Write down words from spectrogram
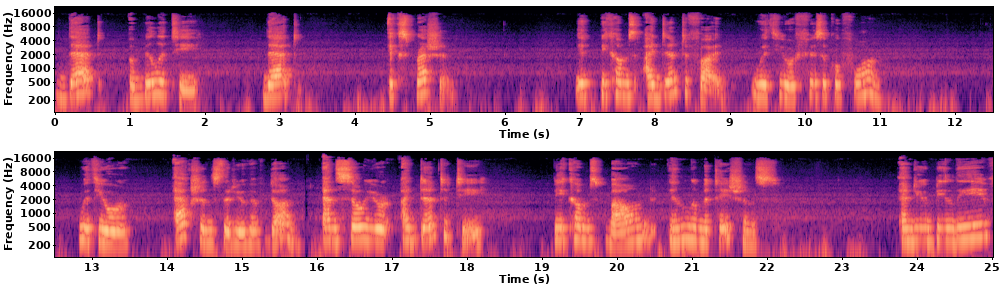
that ability, that expression. It becomes identified with your physical form, with your actions that you have done. And so your identity becomes bound in limitations and you believe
